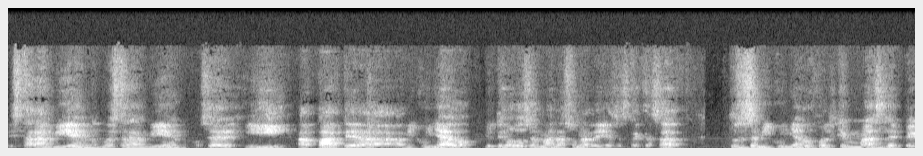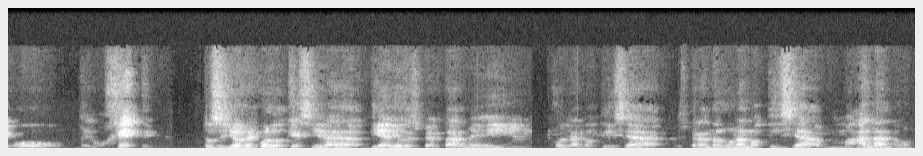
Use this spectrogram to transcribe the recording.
Estarán bien, no estarán bien, o sea, y aparte a, mi cuñado, yo tengo dos hermanas, una de ellas está casada, entonces a mi cuñado fue el que más le pegó, pero jete. Entonces yo recuerdo que si era diario despertarme y con la noticia, esperando alguna noticia mala, ¿no?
